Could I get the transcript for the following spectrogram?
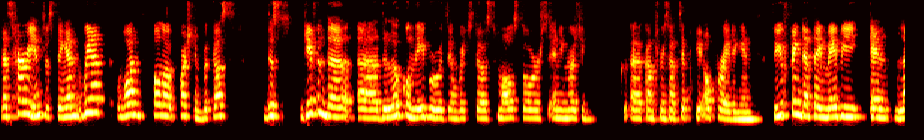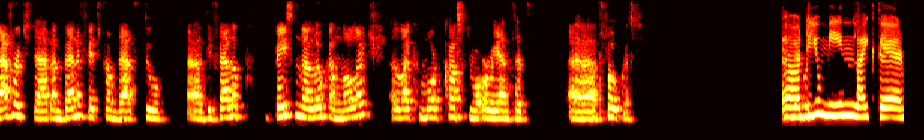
That's very interesting. And we had one follow-up question because this, given the uh, the local neighborhoods in which those small stores and emerging uh, countries are typically operating in, do you think that they maybe can leverage that and benefit from that to uh, develop, based on their local knowledge, like more customer-oriented uh, focus? Uh, do you mean like their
